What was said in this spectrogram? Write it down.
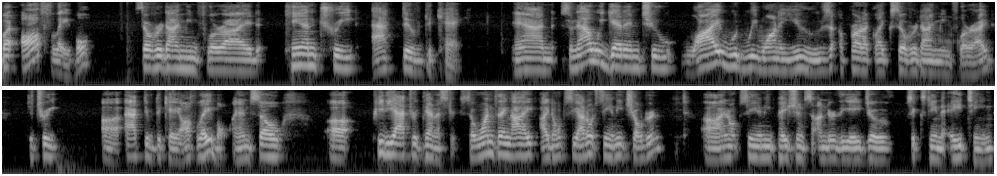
But off label, silver diamine fluoride can treat active decay. And so now we get into why would we want to use a product like silver diamine fluoride to treat uh, active decay off label. And so, uh, pediatric dentistry. So, one thing I, I don't see, I don't see any children. Uh, I don't see any patients under the age of 16 to 18.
